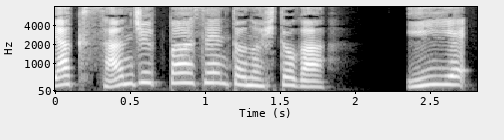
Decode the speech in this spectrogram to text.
約30%の人が、いいえ、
